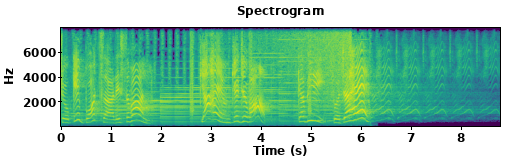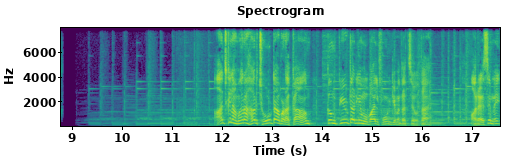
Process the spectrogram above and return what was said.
बच्चों के बहुत सारे सवाल। क्या है उनके जवाब? कभी सोचा है? आजकल हमारा हर छोटा बड़ा काम कंप्यूटर या मोबाइल फ़ोन की मदद से होता है। और ऐसे में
